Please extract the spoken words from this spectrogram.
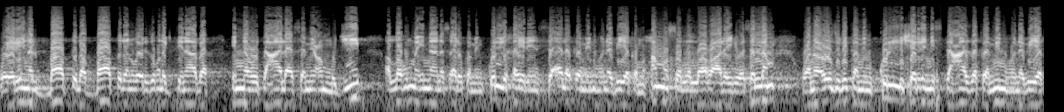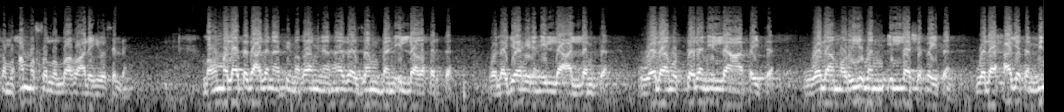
ويرينا الباطل باطلا ويرزقنا اجتنابه. إنه تعالى سميع مجيب. اللهم إنا نسألك من كل خير سألك منه نبيك محمد صلى الله عليه وسلم ونعوذ بك من كل شر استعاذك منه نبيك محمد صلى الله عليه وسلم. اللهم لا تدع لنا في مقامنا هذا ذنبا إلا غفرته ولا جاهلا إلا علمته ولا مبتلا إلا عافيته ولا مريضا إلا شفيته ولا حاجة من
